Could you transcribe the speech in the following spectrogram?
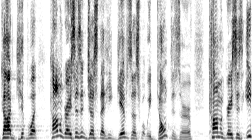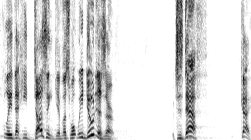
God give what common grace isn't just that he gives us what we don't deserve. Common grace is equally that he doesn't give us what we do deserve, which is death. Okay.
